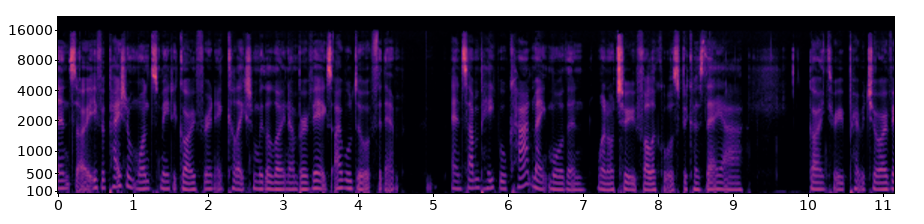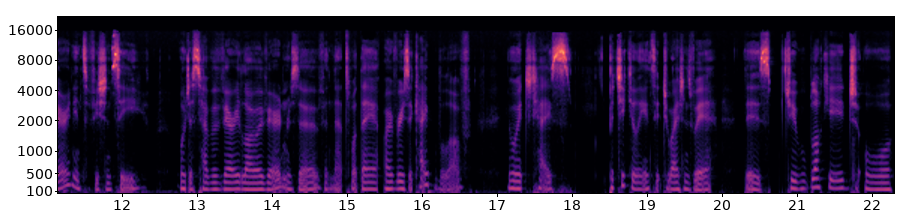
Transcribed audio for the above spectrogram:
And so, if a patient wants me to go for an egg collection with a low number of eggs, I will do it for them. And some people can't make more than one or two follicles because they are going through premature ovarian insufficiency or just have a very low ovarian reserve, and that's what their ovaries are capable of. In which case, particularly in situations where there's tubal blockage or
